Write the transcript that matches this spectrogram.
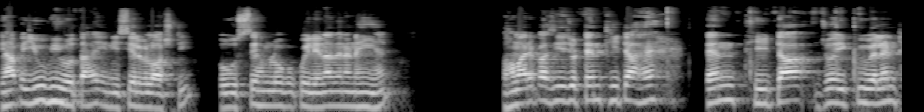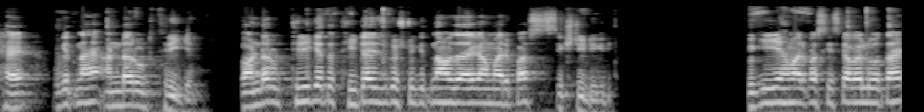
यहाँ पे यू भी होता है इनिशियल वेलोसिटी तो उससे हम लोग को कोई लेना देना नहीं है। तो हमारे पास ये जो टेन थीटा है टेन थीटा जो इक्विवेलेंट है, वो कितना है? अंडर रूट थ्री के। तो अंडर रूट थ्री के तो थीटा इज़ टू कितना हो जाएगा हमारे पास? सिक्सटी डिग्री क्योंकि ये हमारे पास किसका वैल्यू होता है?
